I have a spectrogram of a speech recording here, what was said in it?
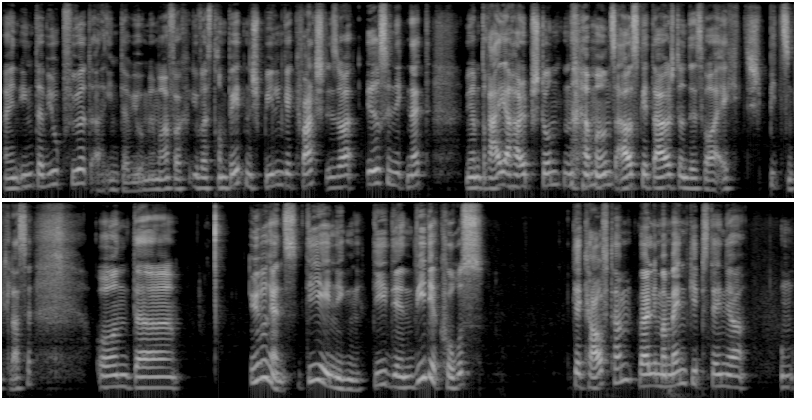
ein Interview geführt, ein Interview, wir haben einfach über das Trompetenspielen gequatscht, es war irrsinnig nett. Wir haben dreieinhalb Stunden haben wir uns ausgetauscht und es war echt Spitzenklasse. Und äh, übrigens, diejenigen, die den Videokurs gekauft haben, weil im Moment gibt es den ja um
